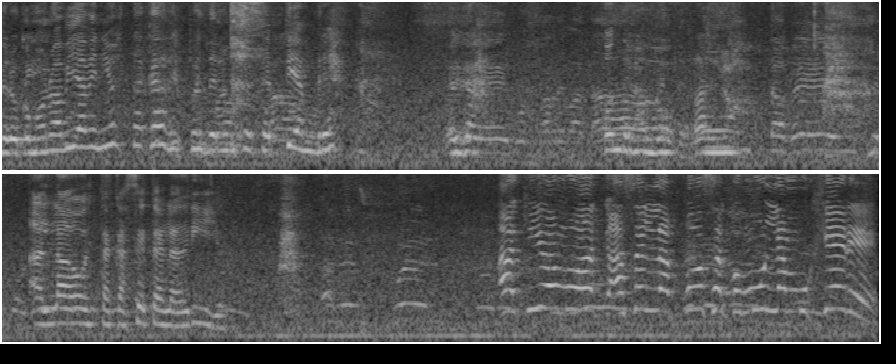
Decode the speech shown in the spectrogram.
Pero como no había venido hasta acá después del 11 de septiembre, oiga, ¿dónde vamos a enterrarlo? Al lado de esta caseta de ladrillo. Aquí vamos a hacer la fosa común las mujeres.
